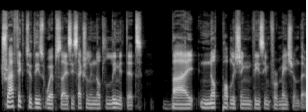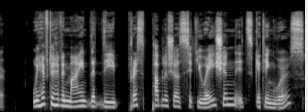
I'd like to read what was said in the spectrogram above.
traffic to these websites is actually not limited by not publishing this information there? We have to have in mind that the press publisher situation, it's getting worse.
